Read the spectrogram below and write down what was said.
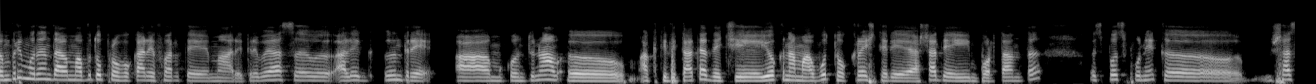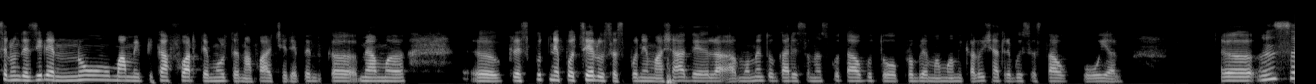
în primul rând, am avut o provocare foarte mare. Trebuia să aleg între am continua uh, activitatea, deci eu când am avut o creștere așa de importantă, îți pot spune că șase luni de zile nu m-am implicat foarte mult în afacere, pentru că mi-am uh, crescut nepoțelul, să spunem așa, de la momentul în care s-a născut, a avut o problemă mămica lui și a trebuit să stau cu el. Uh, însă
